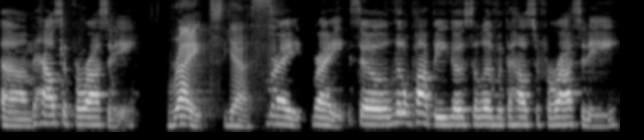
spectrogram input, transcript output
um, the house of ferocity Right, yes. right right so little Papi goes to live with the house of ferocity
